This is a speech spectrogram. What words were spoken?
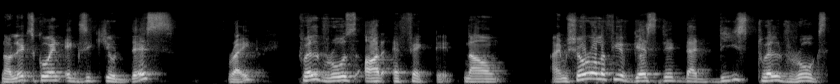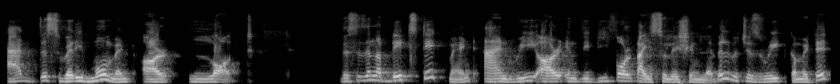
Now let's go and execute this, right? 12 rows are affected. Now, I'm sure all of you have guessed it that these 12 rows at this very moment are locked. This is an update statement, and we are in the default isolation level, which is read committed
